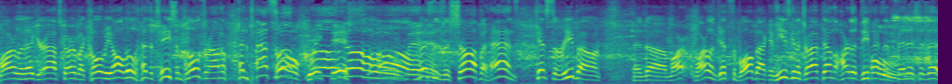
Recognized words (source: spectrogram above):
Marlon Edgar Apps guarded by Kobe. Oh, little hesitation, blows around him and passes. Oh, up. great oh, dish. No. Oh, man. misses the shot, but Hans gets the rebound, and uh, Mar- Marlon gets the ball back, and he's going to drive down the heart of the defense and Oh. finishes it.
